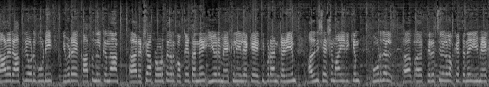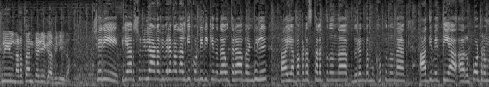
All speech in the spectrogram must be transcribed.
നാളെ രാത്രിയോടുകൂടി ഇവിടെ കാത്തു നിൽക്കുന്ന രക്ഷാപ്രവർത്തകർക്കൊക്കെ തന്നെ ഈ ഒരു മേഖലയിലേക്ക് എത്തിപ്പെടാൻ കഴിയും. അതിനുശേഷമായിരിക്കും കൂടുതൽ തിരച്ചിലുകളൊക്കെ തന്നെ ഈ മേഖലയിൽ നടത്താൻ കഴിയുക വിനീത. ശരി പി ആർ സുനിലാണ് വിവരങ്ങൾ നൽകിക്കൊണ്ടിരിക്കുന്നത്. ഉത്തരാഖണ്ഡിൽ ഈ അപകട സ്ഥലത്ത് നിന്ന് ദുരന്ത മുഖത്ത് നിന്ന് ആദ്യമെത്തിയ റിപ്പോർട്ടറും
